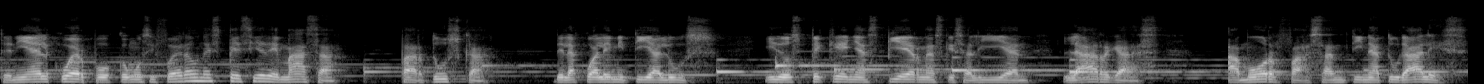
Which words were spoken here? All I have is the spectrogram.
Tenía el cuerpo como si fuera una especie de masa parduzca de la cual emitía luz y dos pequeñas piernas que salían largas, amorfas, antinaturales,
